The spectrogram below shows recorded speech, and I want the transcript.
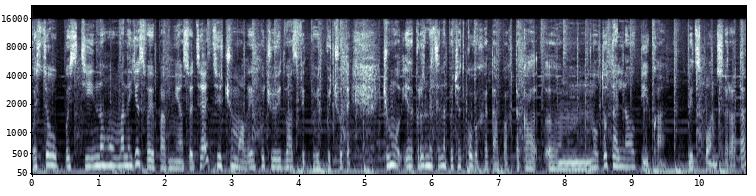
Ось цього постійного. У мене є свої певні асоціації. Чому? Але я хочу від вас відповідь почути. Чому я так розумію, це на початкових етапах така ем, ну тотальна опіка від спонсора, так?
